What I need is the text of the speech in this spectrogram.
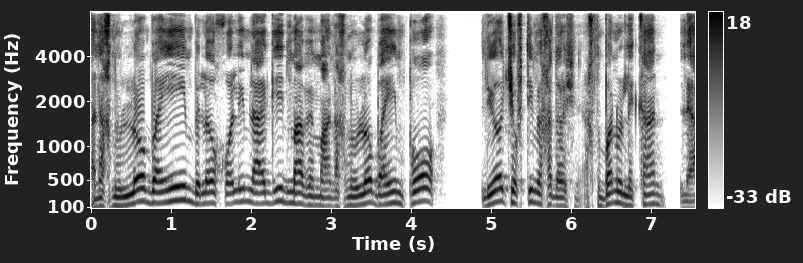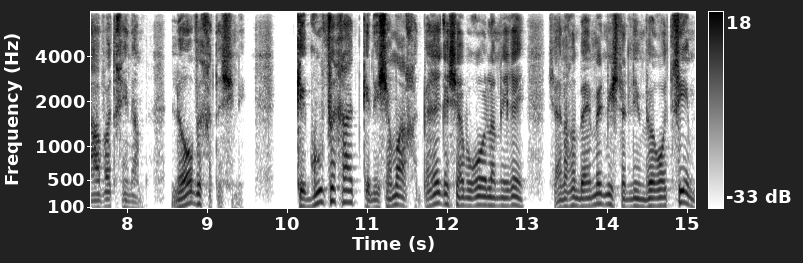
אנחנו לא באים ולא יכולים להגיד מה ומה, אנחנו לא באים פה להיות שופטים אחד על השני. אנחנו באנו לכאן לאהבת חינם, לאהוב אחד את השני. כגוף אחד, כנשמה אחת. ברגע שהבורא עולם יראה שאנחנו באמת משתדלים ורוצים,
